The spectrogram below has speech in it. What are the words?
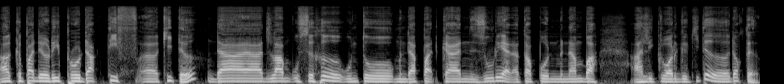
uh, kepada reproduktif uh, kita dalam usaha untuk mendapatkan zuriat ataupun menambah ahli keluarga kita doktor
